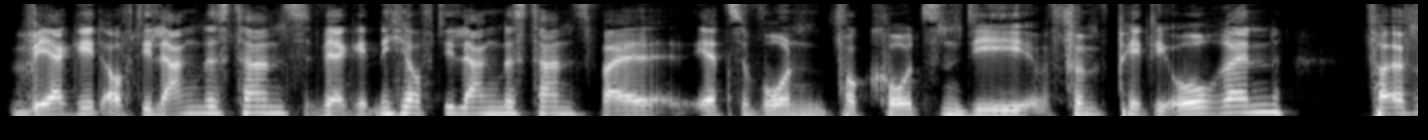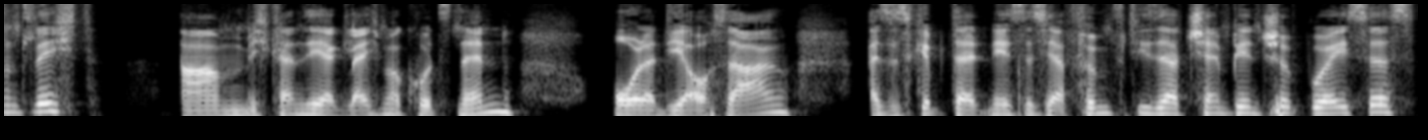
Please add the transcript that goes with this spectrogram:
wer geht auf die Langdistanz, wer geht nicht auf die Langdistanz, weil jetzt wurden vor kurzem die fünf PTO-Rennen veröffentlicht. Ähm, ich kann sie ja gleich mal kurz nennen oder dir auch sagen. Also es gibt halt nächstes Jahr fünf dieser Championship Races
